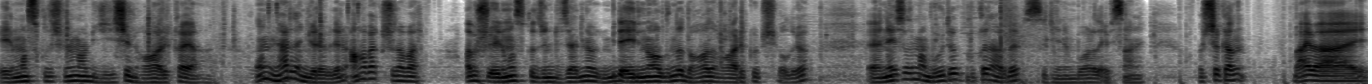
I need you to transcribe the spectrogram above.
elmas kılıç falan abi yeşil harika ya. Onu nereden görebilirim? Aha bak şurada var. Abi şu elmas kılıcın güzelliğine bakın. Bir de elini aldığında daha da harika bir şey oluyor. E, neyse o zaman bu video bu kadardı. Sirinin bu arada efsane. Hoşçakalın. Bay bay.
